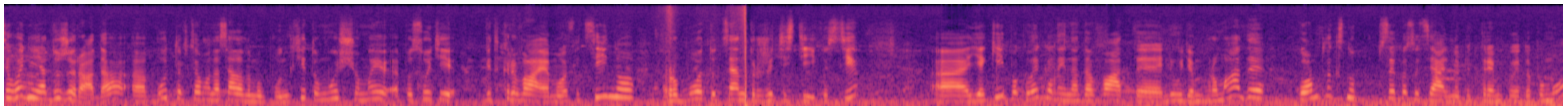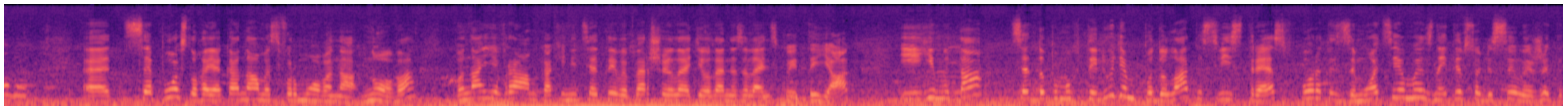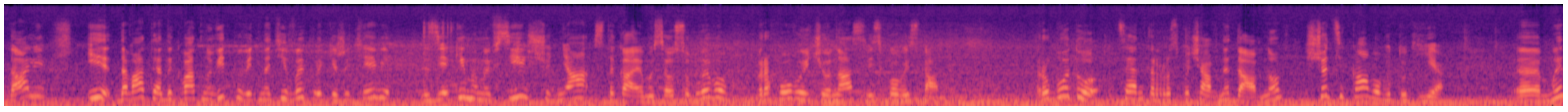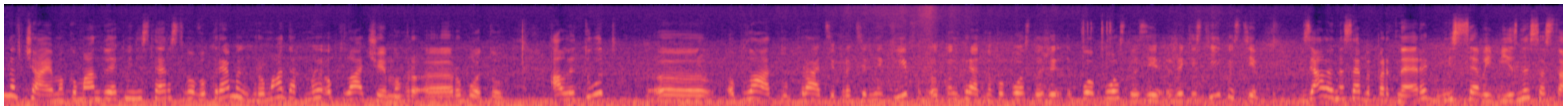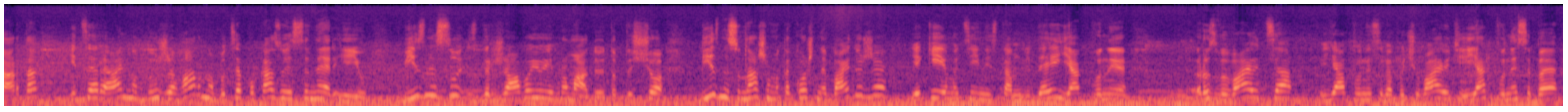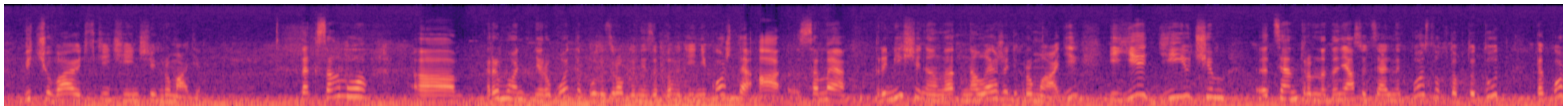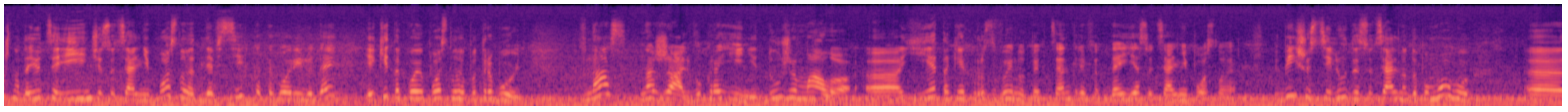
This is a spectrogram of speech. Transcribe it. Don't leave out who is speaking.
Speaker 1: Сьогодні я дуже рада е, бути в цьому населеному пункті, тому що ми е, по суті відкриваємо офіційно роботу центру життєстійкості, е, який покликаний надавати людям громади комплексну психосоціальну підтримку і допомогу. Це послуга, яка нами сформована нова. Вона є в рамках ініціативи першої леді Олени Зеленської Ти як і її мета це допомогти людям подолати свій стрес, впоратись з емоціями, знайти в собі сили жити далі і давати адекватну відповідь на ті виклики життєві, з якими ми всі щодня стикаємося, особливо враховуючи у нас військовий стан. Роботу центр розпочав недавно. Що цікавого тут є? Е, Ми навчаємо команду як міністерство в окремих громадах. Ми оплачуємо е, роботу, але тут оплату праці працівників е, конкретно по послузі по послузі життєстійкості взяли на себе партнери, місцевий бізнес, старта, і це реально дуже гарно, бо це показує синергію бізнесу з державою і громадою. Тобто, що бізнесу нашому також не байдуже, який емоційний стан людей, як вони розвиваються, як вони себе почувають і як вони себе відчувають в тій чи іншій громаді. Так само е, ремонтні роботи були зроблені за благодійні кошти, а саме приміщення належить громаді і є діючим е, центром надання соціальних послуг. Тобто тут також надаються і інші соціальні послуги для всіх категорій людей, які такої послуги потребують. В нас, на жаль, в Україні дуже мало е, є таких розвинутих центрів, де є соціальні послуги. В більшості люди соціальну допомогу е,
